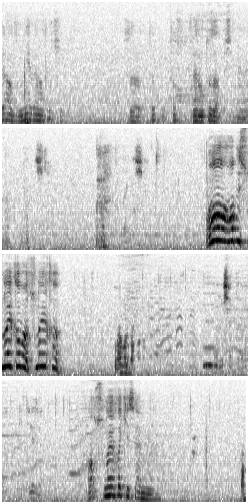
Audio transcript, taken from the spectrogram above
Ben aldım. Niye ben aldım ki? 30 arttı. 30. Ben 30 atmışım yani. Ya. Aa abi Sunayka var. Sunayka. Buna burada. Yanlış atladım ama. Gittiniz mi? Abi Sunayka ya. Bak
